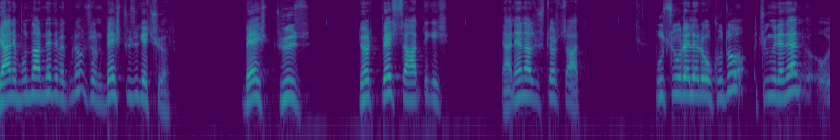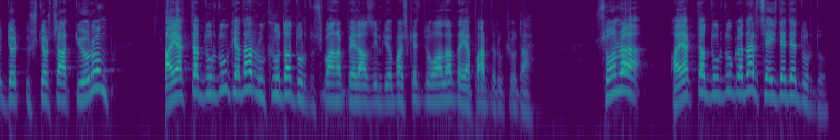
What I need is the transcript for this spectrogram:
Yani bunlar ne demek biliyor musun? Beş cüzü geçiyor. Beş cüz. Dört beş saatlik iş. Yani en az üç dört saat. Bu sureleri okudu. Çünkü neden? 3-4 saat diyorum. Ayakta durduğu kadar rükuda durdu. Sübhanallah azim diyor. Başka dualar da yapardı rükuda. Sonra ayakta durduğu kadar secdede durdu.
